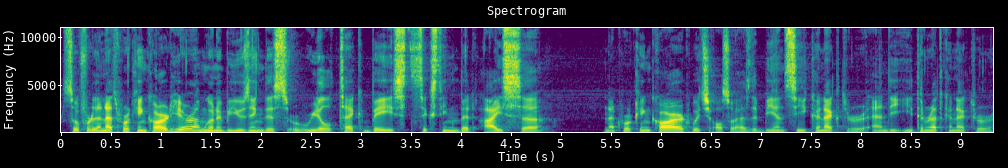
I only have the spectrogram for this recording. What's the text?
So for the networking card here, I'm going to be using this Realtek based 16-bit ISA networking card, which also has the BNC connector and the Ethernet connector.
